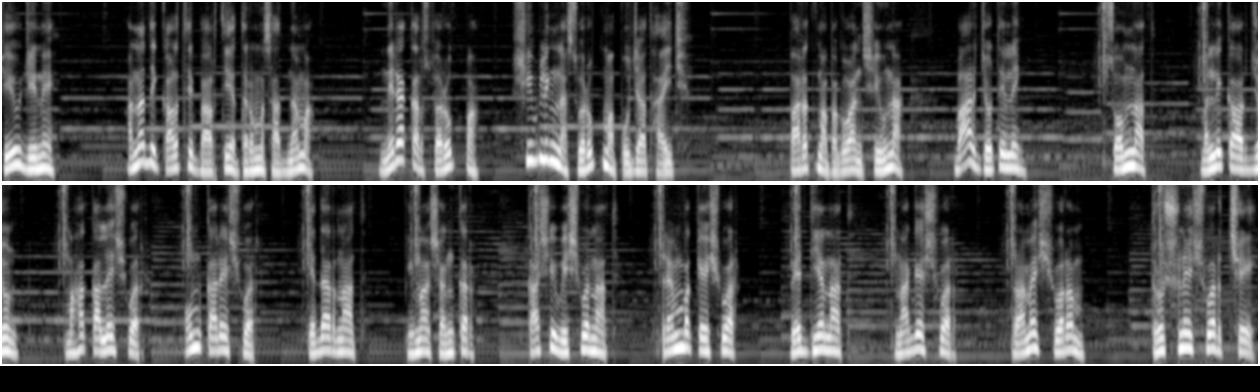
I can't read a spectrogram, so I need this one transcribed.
શિવજીને અનાદિકાળથી ભારતીય ધર્મ સાધનામાં નિરાકાર સ્વરૂપમાં, શિવલિંગના સ્વરૂપમાં પૂજા થાય છે. ભારતમાં ભગવાન શિવના બાર જ્યોતિર્લિંગ, સોમનાથ, મલ્લિકાર્જુન, મહાકાલેશ્વર, ઓમકારેશ્વર, કેદારનાથ, ભીમાશંકર, કાશી વિશ્વનાથ, ત્ર્યંબકેશ્વર, વૈદ્યનાથ, નાગેશ્વર, રામેશ્વરમ તૃષ્ણેશ્વર છે.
